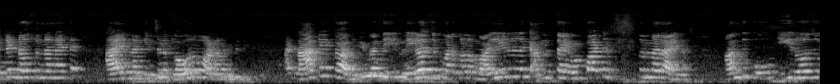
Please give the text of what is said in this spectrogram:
అటెండ్ అవుతున్నానంటే ఆయన నాకు ఇచ్చిన గౌరవం అని ఉంటుంది. అది నాకే కాదు ప్రతి నియోజకవర్గంలో మహిళలకి అంత ఇంపార్టెన్స్ ఇస్తున్నారు ఆయన. అందుకు ఈ రోజు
